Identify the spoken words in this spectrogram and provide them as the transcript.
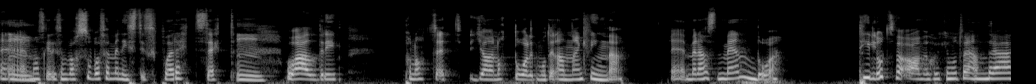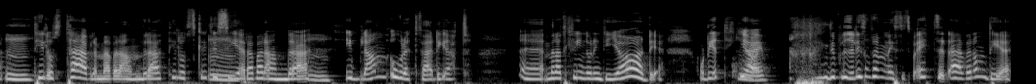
Eh, Man ska liksom vara så feministisk på rätt sätt Mm. och aldrig på något sätt göra något dåligt mot en annan kvinna. Eh, Medan män då tillåts vara avundsjuka mot varandra, Mm. tillåts tävla med varandra, tillåts kritisera varandra, ibland orättfärdigat. Eh, Men att kvinnor inte gör det. Och det tycker jag, Nej. det blir liksom feministiskt på ett sätt, även om det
